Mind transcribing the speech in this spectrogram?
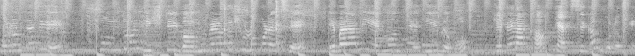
ফোড়নটা দিয়ে সুন্দর মিষ্টি গন্ধ বেরোতে শুরু করেছে, এবার আমি এর মধ্যে দিয়ে দেবো কেটে রাখা ক্যাপসিকাম গুলোকে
